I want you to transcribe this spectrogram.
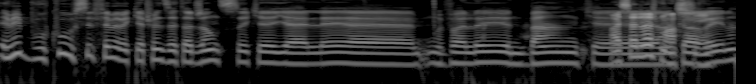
aimé beaucoup aussi le film avec Catherine Zeta-Jones, c'est qu'il allait voler une banque Ouais, celle-là, je m'en là. Je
